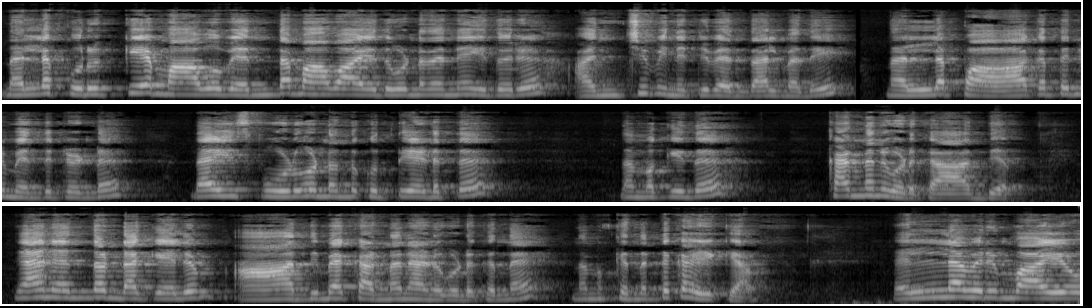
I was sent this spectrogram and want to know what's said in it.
നല്ല കുറുക്കിയ മാവ് വെന്ത മാവായതുകൊണ്ട് തന്നെ ഇതൊരു അഞ്ച് മിനിറ്റ് വെന്താൽ മതി. നല്ല പാകത്തിന് വെന്തിട്ടുണ്ട്. ദാ ഈ സ്പൂൺ കൊണ്ടൊന്ന് കുത്തിയെടുത്ത് നമുക്കിത് കണ്ണന് കൊടുക്കാം ആദ്യം. ഞാൻ എന്തുണ്ടാക്കിയാലും ആദ്യമേ കണ്ണനാണ് കൊടുക്കുന്നത് നമുക്ക് എന്നിട്ട് കഴിക്കാം. എല്ലാവരും വായോ?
